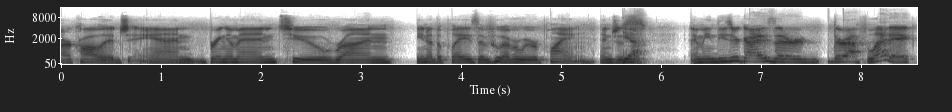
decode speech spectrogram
our college and bring them in to run, you know, the plays of whoever we were playing and just. Yeah. I mean, these are guys that are they're athletic,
